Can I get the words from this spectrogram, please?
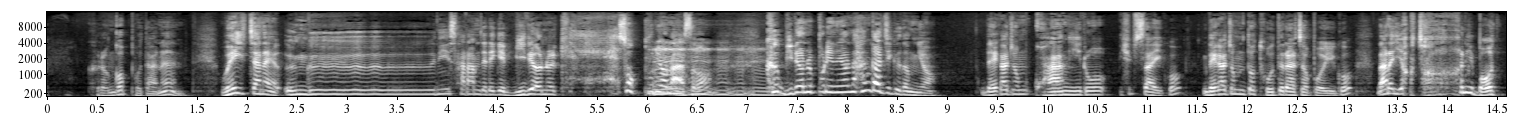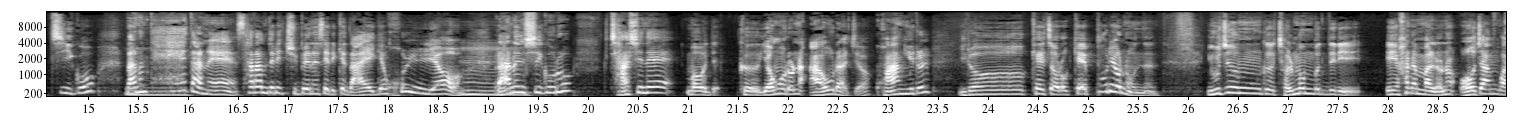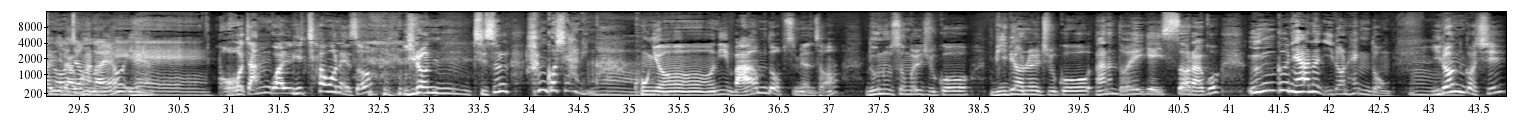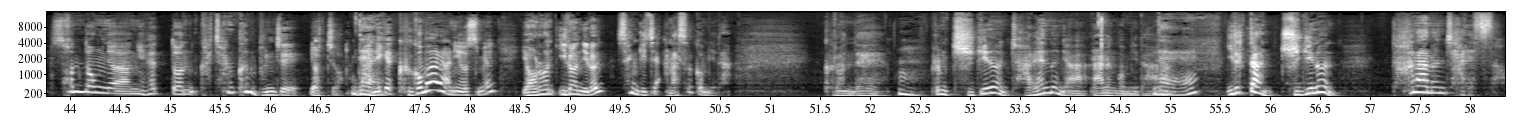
그런 것보다는 왜 있잖아요. 은근히 사람들에게 미련을 계속 뿌려놔서 음, 음, 음, 음. 그 미련을 뿌리는 건 한 가지거든요. 내가 좀 광의로 휩싸이고 내가 좀 더 도드라져 보이고 나는 여전히 멋지고 나는 대단해 사람들이 주변에서 이렇게 나에게 홀려라는 식으로 자신의 뭐 그 영어로는 아우라죠 광의를 이렇게 저렇게 뿌려놓는 요즘 그 젊은 분들이 하는 말로는 어장 관리라고 어장 하나요? 관리, 예. 예. 어장 관리 차원에서 이런 짓을 한 것이 아닌가. 아. 공연이 마음도 없으면서 눈웃음을 주고 미련을 주고 나는 너에게 있어라고 은근히 하는 이런 행동. 음. 이런 것이 선동량이 했던 가장 큰 문제였죠. 네. 만약에 그것만 아니었으면 이런 이런 일은 생기지 않았을 겁니다. 그런데 그럼 쥐기는 잘했느냐라는 겁니다. 음. 네. 일단 쥐기는 하나는 잘했어.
